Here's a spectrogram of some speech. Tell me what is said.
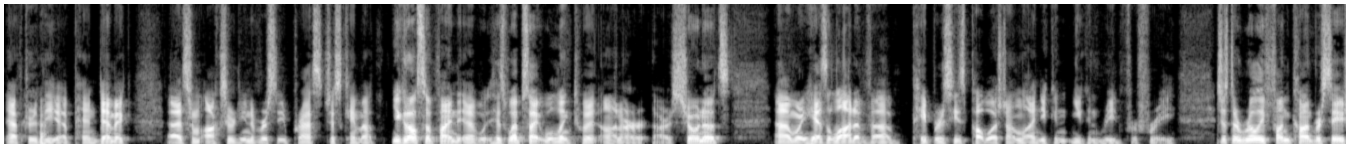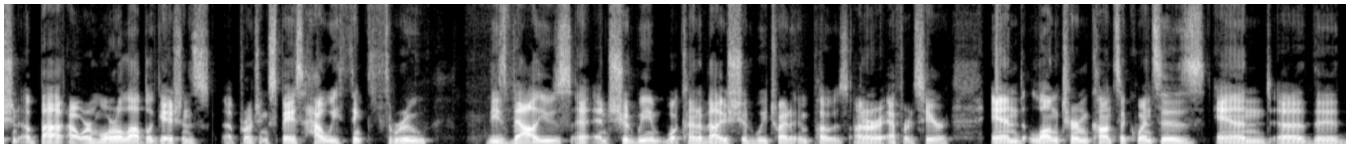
after the uh, pandemic. Uh, it's from Oxford University Press, just came out. You can also find uh, his website. We'll link to it on our, our show notes. um, where he has a lot of uh, papers he's published online. You can you can read for free. Just a really fun conversation about our moral obligations approaching space, how we think through these values, and should we, what kind of values should we try to impose on our efforts here, and long term consequences and uh, the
